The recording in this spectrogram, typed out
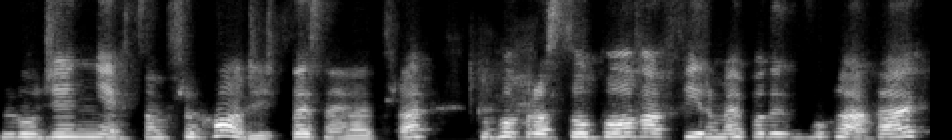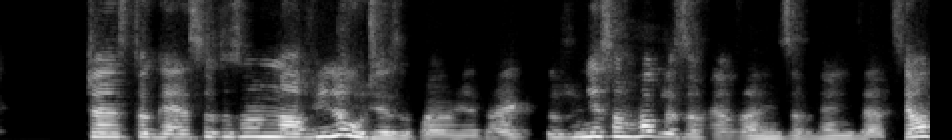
ludzie nie chcą przychodzić. To jest najlepsze, bo po prostu połowa firmy po tych dwóch latach często gęsto to są nowi ludzie zupełnie, tak, którzy nie są w ogóle związani z organizacją,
